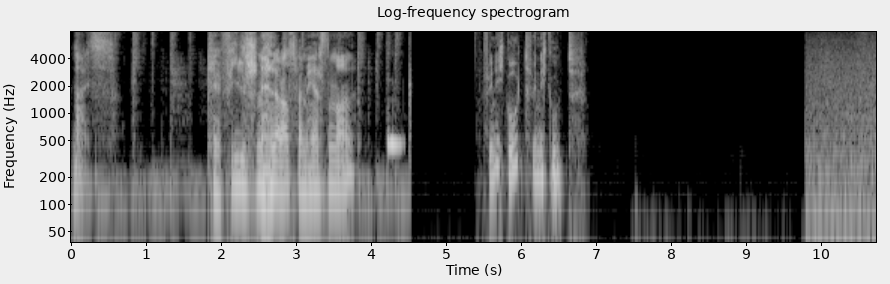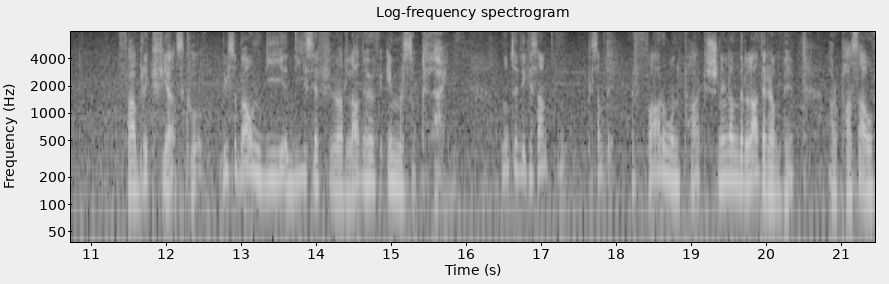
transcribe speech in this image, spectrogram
Nice. Okay, viel schneller als beim ersten Mal. Finde ich gut, finde ich gut. Fabrikfiasko. Wieso bauen die diese für Ladehöfe immer so klein? Nutze die gesamten, gesamte Erfahrung und park schnell an der Laderampe. Aber pass auf,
